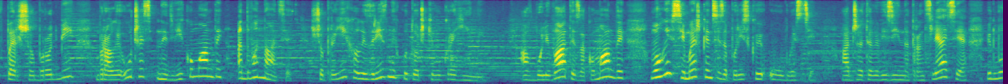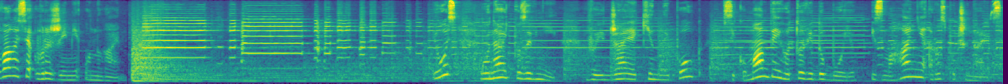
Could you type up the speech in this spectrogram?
Вперше в боротьбі брали участь не дві команди, а 12, що приїхали з різних куточків України. А вболівати за команди могли всі мешканці Запорізької області, адже телевізійна трансляція відбувалася в режимі онлайн. І ось лунають позивні. Виїжджає кінний полк, всі команди готові до бою, і змагання розпочинаються.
